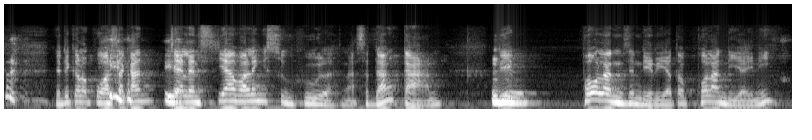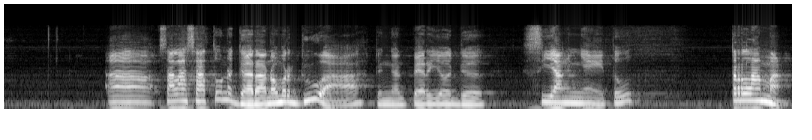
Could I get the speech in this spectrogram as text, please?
Jadi kalau puasa kan Iya. challenge-nya paling suhu lah. Nah, sedangkan di Mhm. Poland sendiri atau Polandia ini eh, salah satu negara nomor dua dengan periode siangnya itu terlama.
